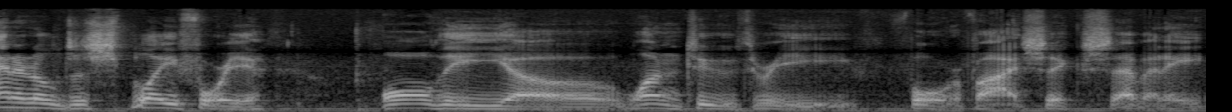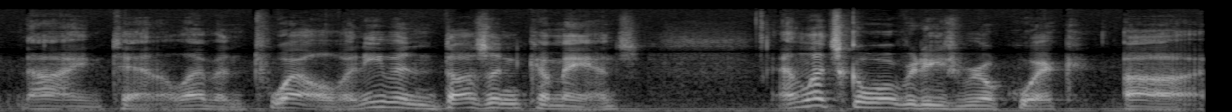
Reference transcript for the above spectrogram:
And it'll display for you all the uh, 1, 2, 3, 4, 5, 6, 7, 8, 9, 10, 11, 12, and even dozen commands. And let's go over these real quick. Uh,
